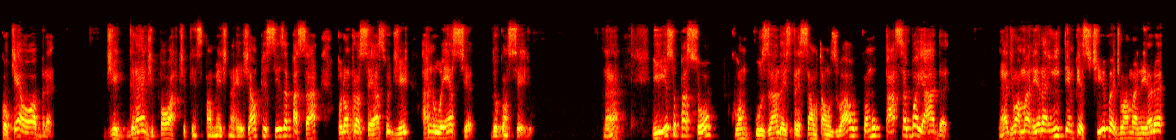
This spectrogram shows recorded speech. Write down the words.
qualquer obra de grande porte, principalmente na região, precisa passar por um processo de anuência do Conselho. Né? E isso passou usando a expressão tão usual, como passa boiada, né, de uma maneira intempestiva, de uma maneira,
